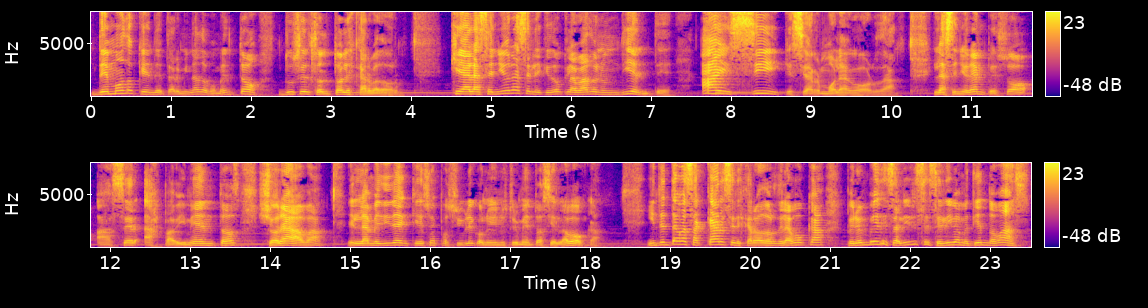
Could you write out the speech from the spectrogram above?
de modo que en determinado momento Dussel soltó el escarbador que a la señora se le quedó clavado en un diente. ¡Ay, sí que se armó la gorda! La señora empezó a hacer aspavimentos, lloraba, en la medida en que eso es posible con un instrumento hacia la boca. Intentaba sacarse el escarbador de la boca, pero en vez de salirse se le iba metiendo más.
